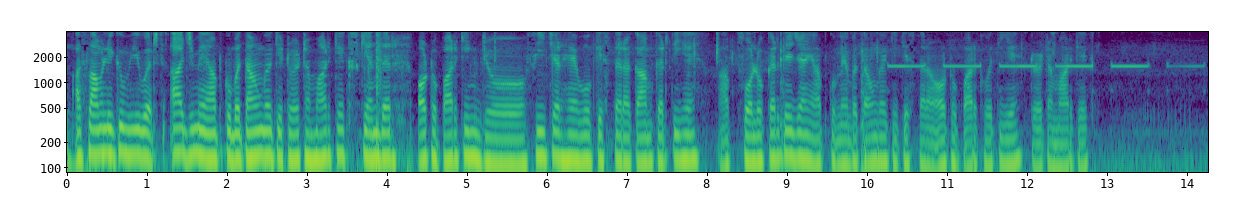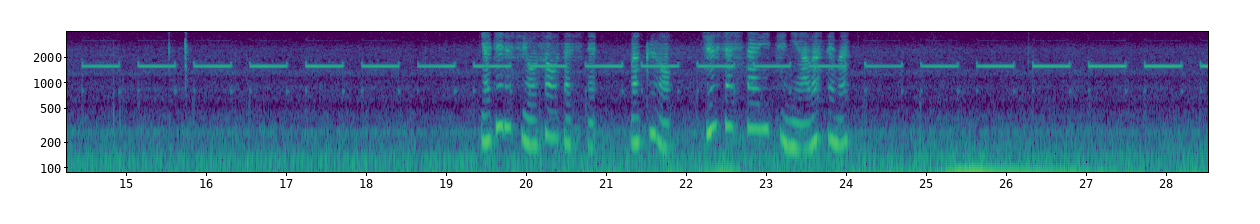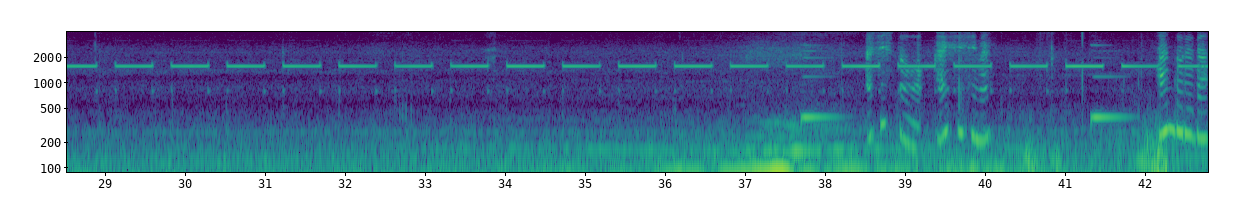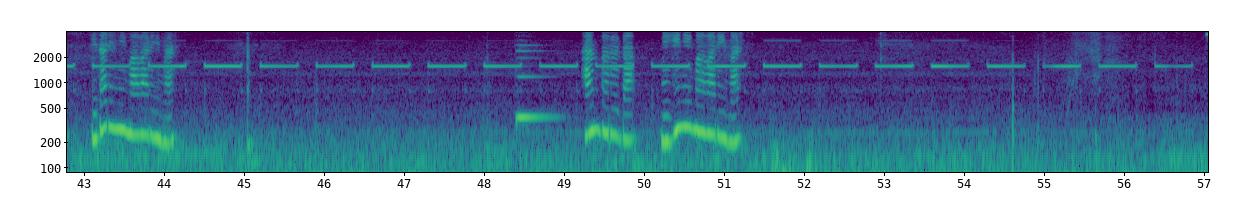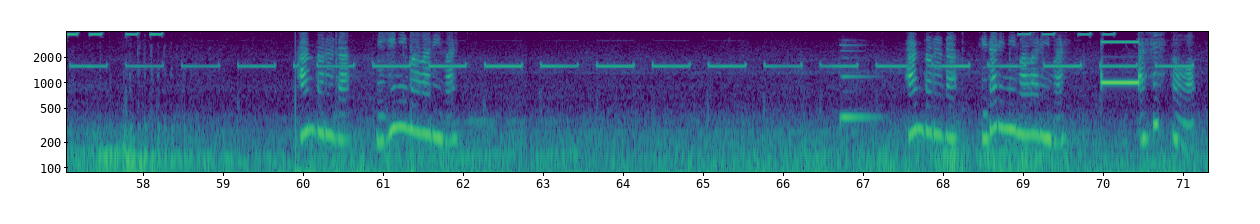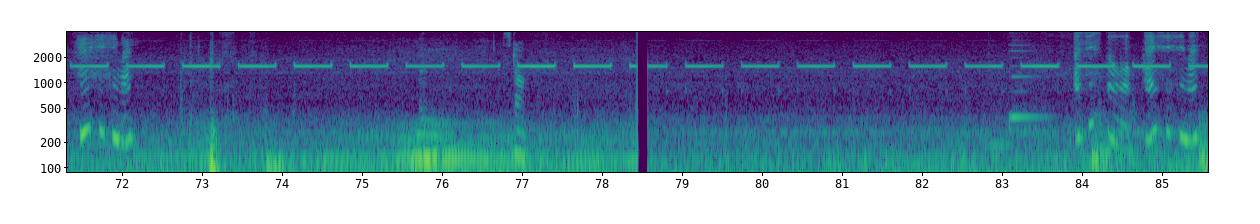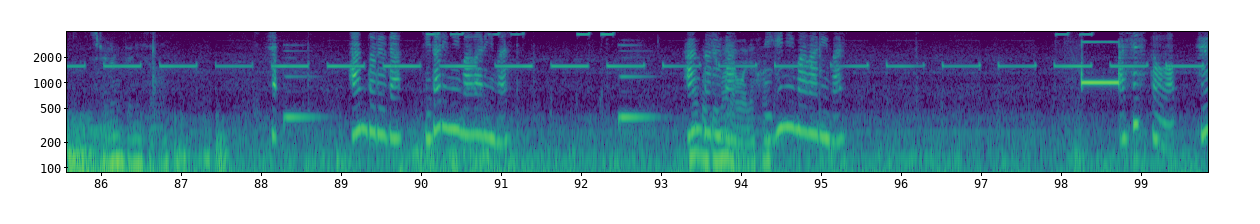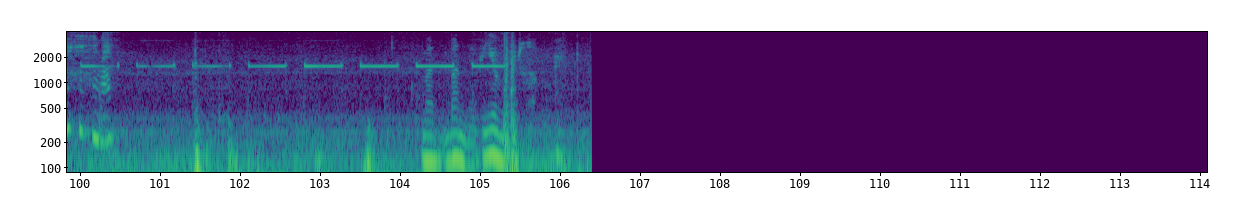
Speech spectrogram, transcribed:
अस्सलाम वालेकुम व्यूवर्स आज मैं आपको बताऊंगा कि टोयोटा मार्केक्स के अंदर ऑटो पार्किंग जो फ़ीचर है वो किस तरह काम करती है आप फॉलो कर दे जाएं आपको मैं बताऊंगा कि किस तरह ऑटो पार्क होती है टोयोटा मार्केक्स 矢印を操作して枠を駐車したい位置に合わせます シストを開始します。ハンドルが左に回ります。ハンドルが右に回ります。ハンドルが右に回ります。ハンドルが左に回りますアシストを中止しますアシストを開始します。車ハンドルが左に回ります。ハンドルが右に回ります。シストを中止します。まず、バンド、ユー。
